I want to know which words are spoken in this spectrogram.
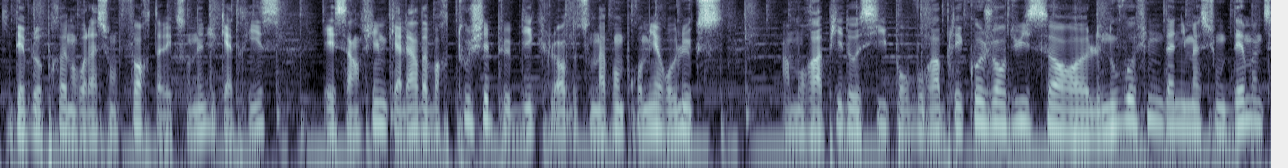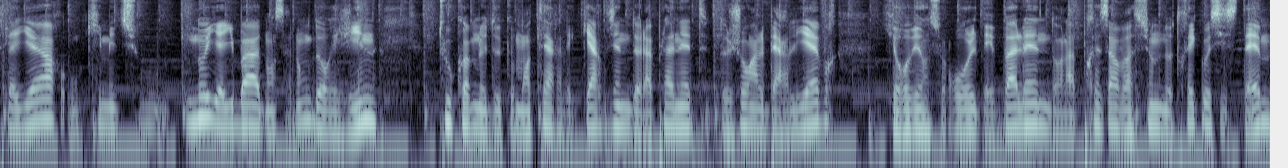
qui développerait une relation forte avec son éducatrice, et c'est un film qui a l'air d'avoir touché le public lors de son avant-première au luxe. Un mot rapide aussi pour vous rappeler qu'aujourd'hui sort euh, le nouveau film d'animation Demon Slayer ou Kimetsu no Yaiba dans sa langue d'origine, tout comme le documentaire Les Gardiennes de la planète de Jean-Albert Lièvre, qui revient sur le rôle des baleines dans la préservation de notre écosystème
